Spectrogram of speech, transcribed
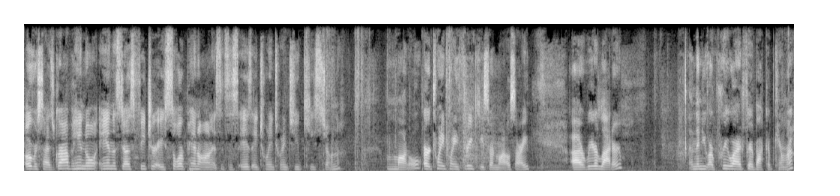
oversized grab handle and this does feature a solar panel on it since this is a 2022 keystone model or 2023 keystone model sorry. Uh, rear ladder and then you are pre-wired for a backup camera.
